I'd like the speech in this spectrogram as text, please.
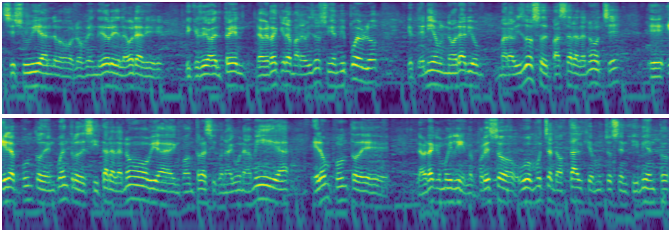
se subían los vendedores a la hora de, que llegaba el tren, la verdad que era maravilloso y en mi pueblo que tenía un horario maravilloso de pasar a la noche. Eh, era punto de encuentro de citar a la novia, encontrarse con alguna amiga. Era un punto de, la verdad que muy lindo. Por eso hubo mucha nostalgia, mucho sentimiento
